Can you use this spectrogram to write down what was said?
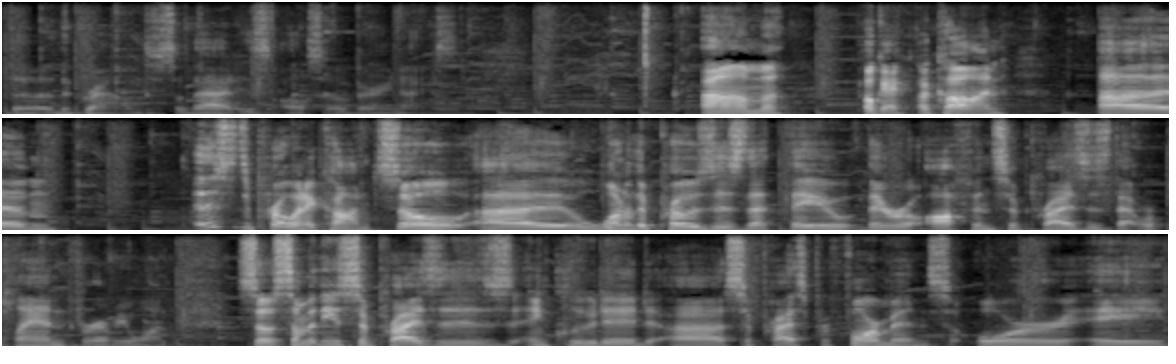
the, the grounds. So that is also very nice. Um, okay, a con. Um, this is a pro and a con. So uh, one of the pros is that they there were often surprises that were planned for everyone. So some of these surprises included uh, surprise performance or a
